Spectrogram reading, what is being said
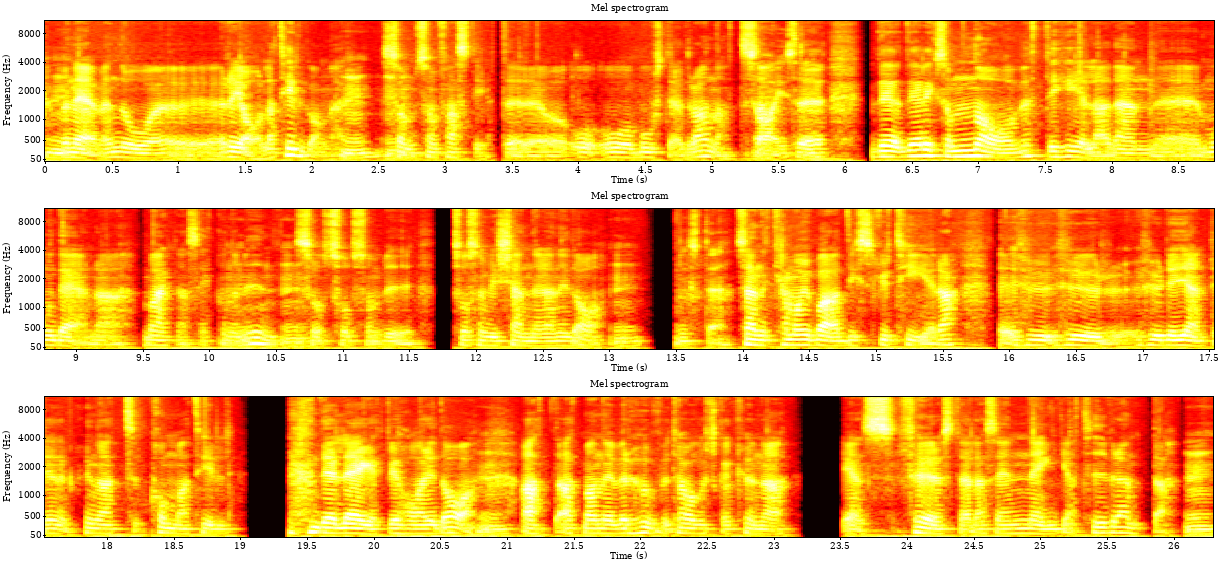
Mm. men även då eh, reala tillgångar Mm, mm. Som, som fastigheter och, och, och bostäder och annat. Så Ja, just att, det. eh, det, det är liksom navet i hela den eh, moderna marknadsekonomin Mm, mm. Så, så, som vi, så som vi känner den idag. Mm. Sen kan man ju bara diskutera eh, hur, hur, hur det egentligen kunnat komma till det läget vi har idag. Mm. Att, att man överhuvudtaget ska kunna ens föreställa sig en negativ ränta. Mm.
